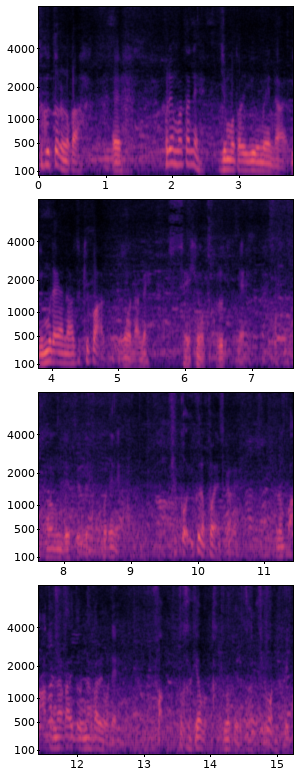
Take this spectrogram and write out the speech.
作っとるのが、えーこれまたね地元で有名な井村屋の小豆バーのようなね製品を作るってね。なんですよねこれね結構行くの怖いんですけどねこのバーッと流れてる流れをねパッとかき分けてこっち側に入って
